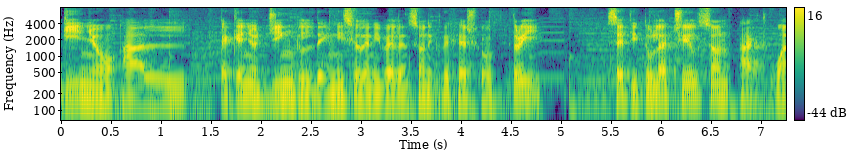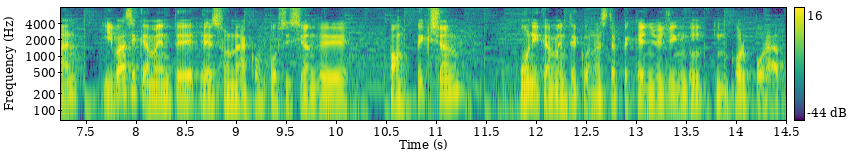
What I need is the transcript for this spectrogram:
guiño al pequeño jingle de inicio de nivel en Sonic the Hedgehog 3 se titula Chilson Act 1 y básicamente es una composición de Punk Fiction únicamente con este pequeño jingle incorporado.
